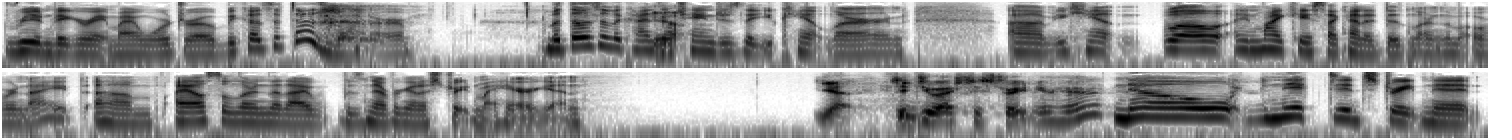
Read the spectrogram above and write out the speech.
reinvigorate my wardrobe because it does matter. But those are the kinds yeah. of changes that you can't learn um, you can't. Well, in my case, I kind of did learn them overnight. Um, I also learned that I was never going to straighten my hair again. Yeah. Did you actually straighten your hair? No, Nick did straighten it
